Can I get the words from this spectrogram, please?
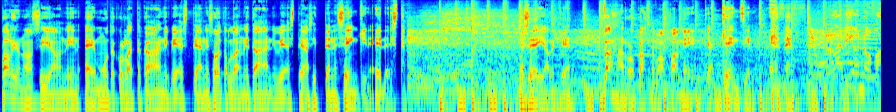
paljon asiaa, niin ei muuta kuin laittakaa ääniviestiä, niin soitellaan niitä ääniviestejä sitten senkin edestä. Ja sen jälkeen vähän rokahtavampaa meininkiä. Kentin FM. Nova.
